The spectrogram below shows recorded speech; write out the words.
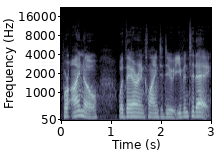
For I know what they are inclined to do, even today,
